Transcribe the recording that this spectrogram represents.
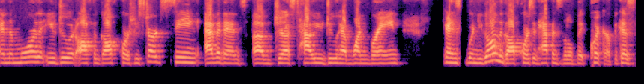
and the more that you do it off the golf course you start seeing evidence of just how you do have one brain and when you go on the golf course it happens a little bit quicker because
